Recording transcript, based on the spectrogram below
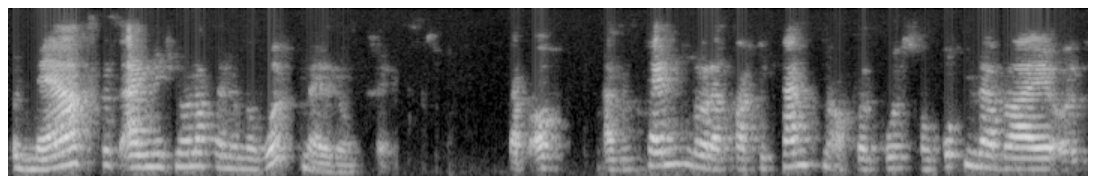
und merkst es eigentlich nur noch, wenn du eine Rückmeldung kriegst. Ich habe auch Assistenten oder Praktikanten auch bei größeren Gruppen dabei und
